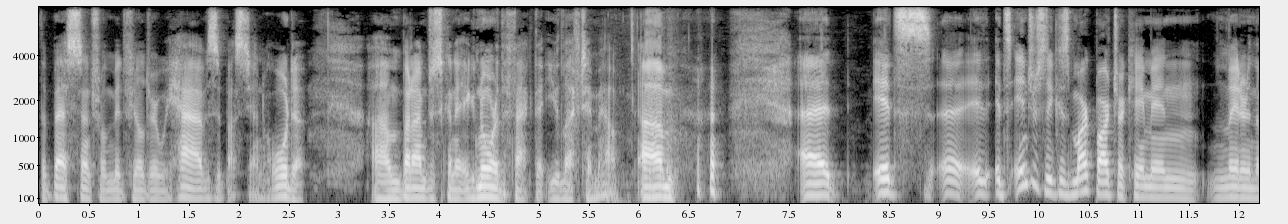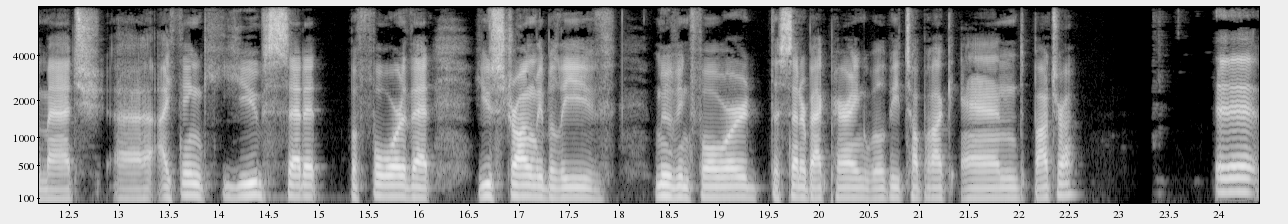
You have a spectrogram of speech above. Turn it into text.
the best central midfielder we have, Sebastian Rode. Um, but I'm just going to ignore the fact that you left him out. Um, uh, it's uh, it's interesting because Mark Bartra came in later in the match. Uh, I think you've said it before that you strongly believe moving forward, the center back pairing will be Toprak and Bartra? Uh,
